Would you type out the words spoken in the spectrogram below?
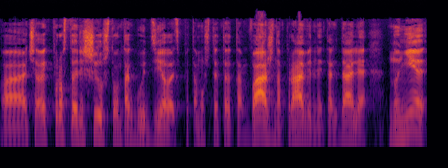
э, человек просто решил, что он так будет делать, потому что это там важно, правильно и так далее, но не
